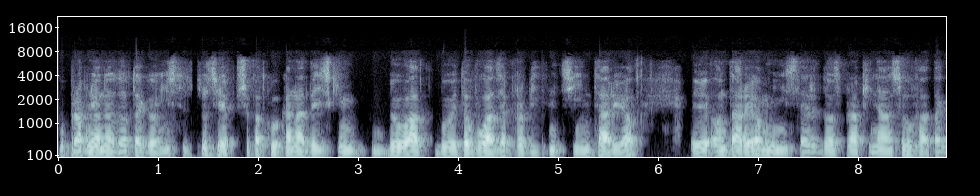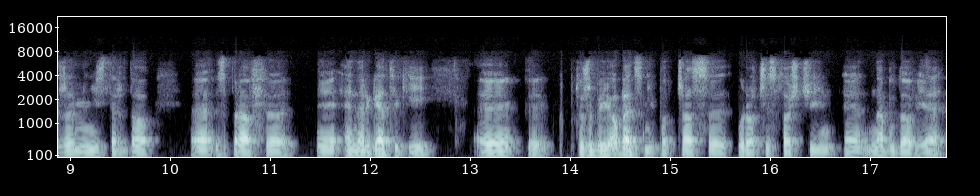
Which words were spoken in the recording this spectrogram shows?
uprawnione do tego instytucje. W przypadku kanadyjskim była, były to władze prowincji Ontario, y, Ontario, minister do spraw finansów, a także minister do e, spraw e, energetyki, e, e, którzy byli obecni podczas e, uroczystości e, na budowie.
